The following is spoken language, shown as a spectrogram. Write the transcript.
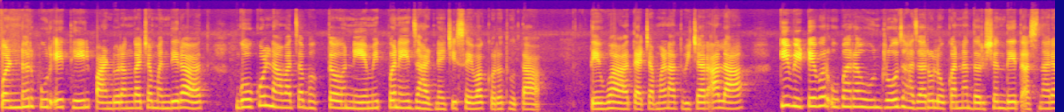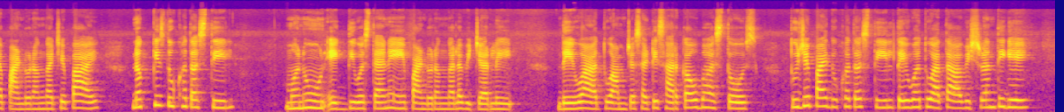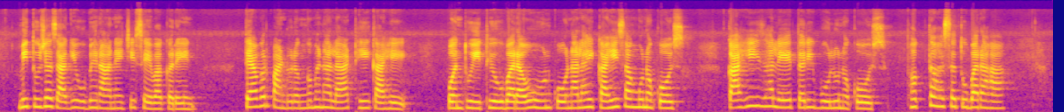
पंढरपूर येथील पांडुरंगाच्या मंदिरात गोकुळ नावाचा भक्त नियमितपणे झाडण्याची सेवा करत होता. तेव्हा त्याच्या मनात विचार आला की विटेवर उभा राहून रोज हजारो लोकांना दर्शन देत असणाऱ्या पांडुरंगाचे पाय नक्कीच दुखत असतील. म्हणून एक दिवस त्याने पांडुरंगाला विचारले देवा तू आमच्यासाठी सारखा उभा असतोस. तुझे पाय दुखत असतील तेव्हा तू आता विश्रांती घे. मी तुझ्या जागी उभे राहण्याची सेवा करेन. त्यावर पांडुरंग म्हणाला ठीक आहे. पण तू इथे उभा राहून कोणालाही काही सांगू नकोस. काहीही झाले तरी बोलू नकोस. फक्त हसत उभा राहा.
